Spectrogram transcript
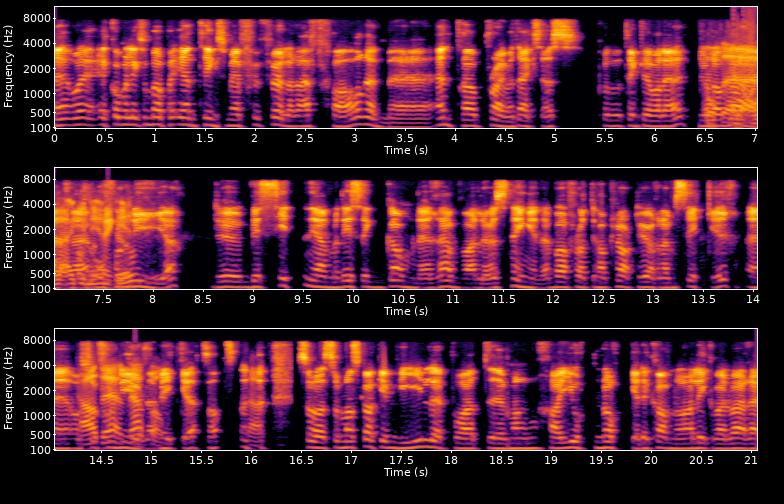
eh, og Jeg kommer liksom bare på én ting som jeg føler er faren med Entra Private Access. Hva tenker du hva det er? Du lar det er være å fornye. Du blir sittende igjen med disse gamle ræva løsningene bare for at du har klart å gjøre dem sikre, eh, og så Ja, det- det er fornyer dem ikke. Ja. Så, så man skal ikke hvile på at eh, man har gjort nok. Det kan allikevel være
